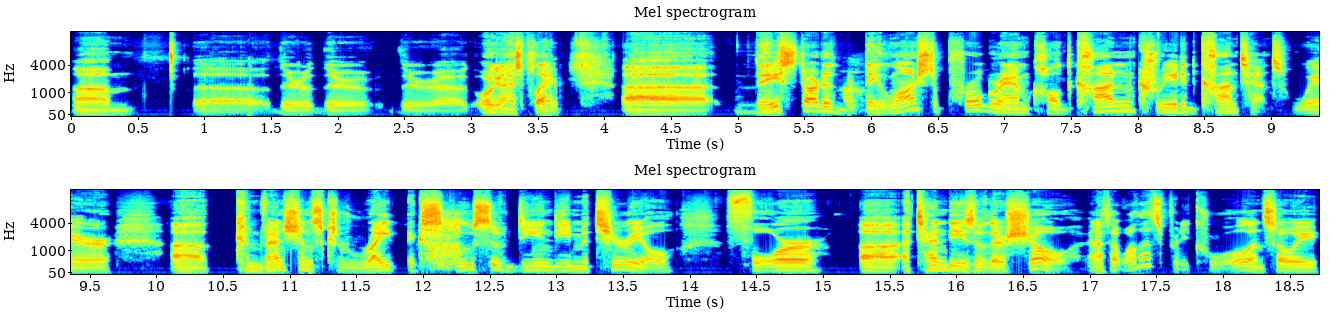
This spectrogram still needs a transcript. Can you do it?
um, uh, their their their uh, organized play. They started. They launched a program called Con Created Content, where conventions could write exclusive D and D material for uh, attendees of their show, and I thought, well, that's pretty cool. And so we,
